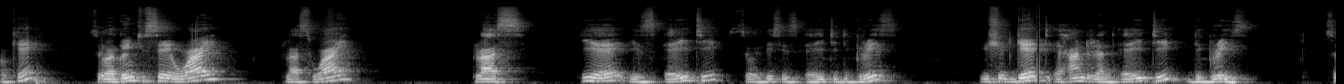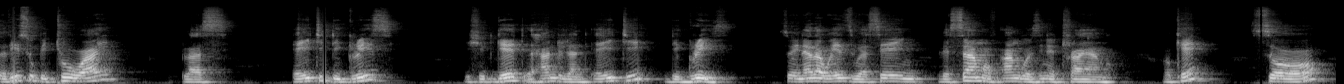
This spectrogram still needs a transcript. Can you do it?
okay so we're going to say y plus y plus here is 80 so this is 80 degrees. You should get 180 degrees. So this will be 2y plus 80 degrees. You should get 180 degrees. So in other words we are saying the sum of angles in a triangle. Okay? So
